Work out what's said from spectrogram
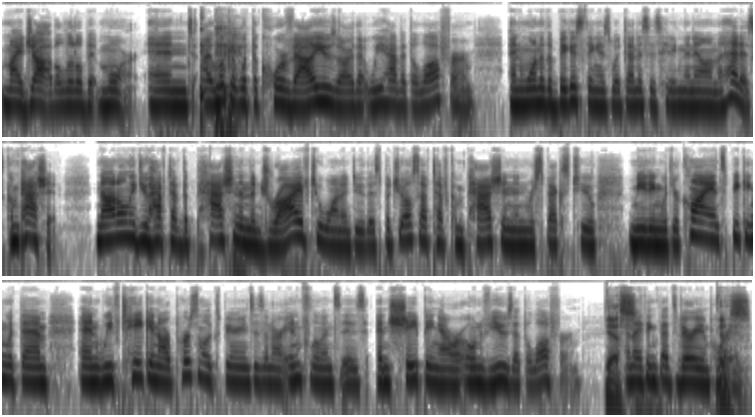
my job a little bit more. And I look at what the core values are that we have at the law firm. And one of the biggest thing is what Dennis is hitting the nail on the head is compassion. Not only do you have to have the passion and the drive to want to do this, but you also have to have compassion in respects to meeting with your clients, speaking with them. And we've taken our personal experiences and our influences and shaping our own views at the law firm. Yes. And I think that's very important. Yes.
